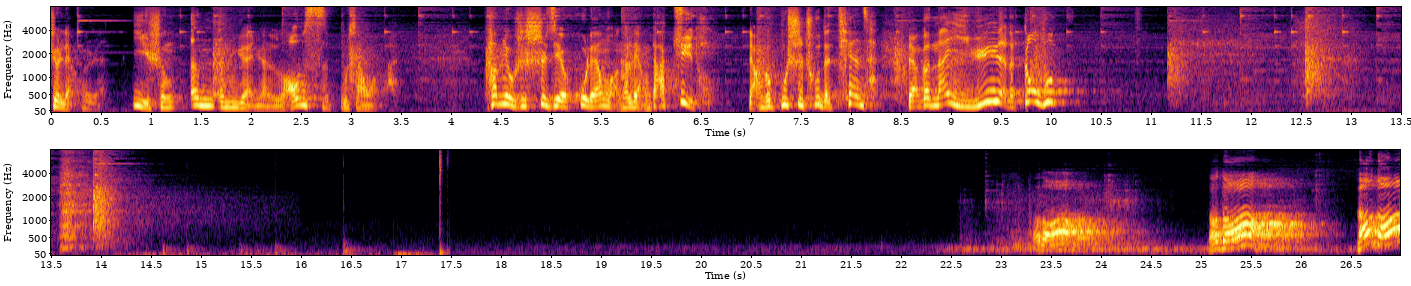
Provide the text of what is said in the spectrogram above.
这两个人一生恩恩怨怨，老死不相往来。他们又是世界互联网的两大巨头，两个不世出的天才，两个难以逾越的高峰。老董，老董，老董。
